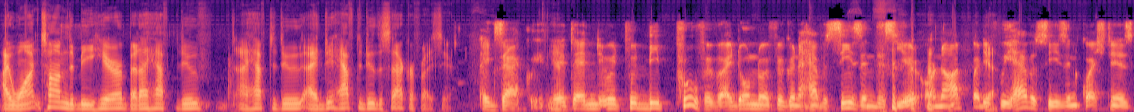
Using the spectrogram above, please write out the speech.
I want Tom to be here, but I have to do. I have to do. I do have to do the sacrifice here. Exactly, yeah. it, and it would be proof. If I don't know if we're going to have a season this year or not, but yeah. if we have a season, question is,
